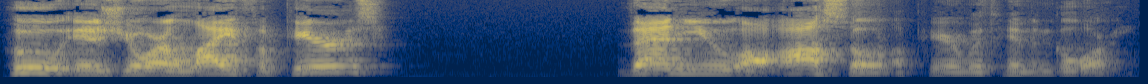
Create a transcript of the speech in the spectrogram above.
who is your life, appears, then you will also appear with him in glory.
